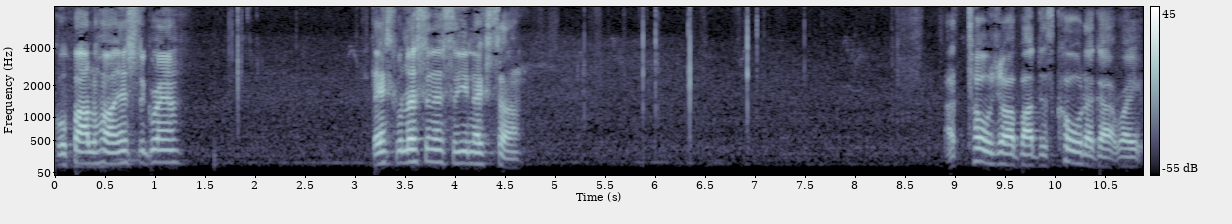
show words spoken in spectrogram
Go follow her on Instagram. Thanks for listening. See you next time. I told y'all about this code I got right.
